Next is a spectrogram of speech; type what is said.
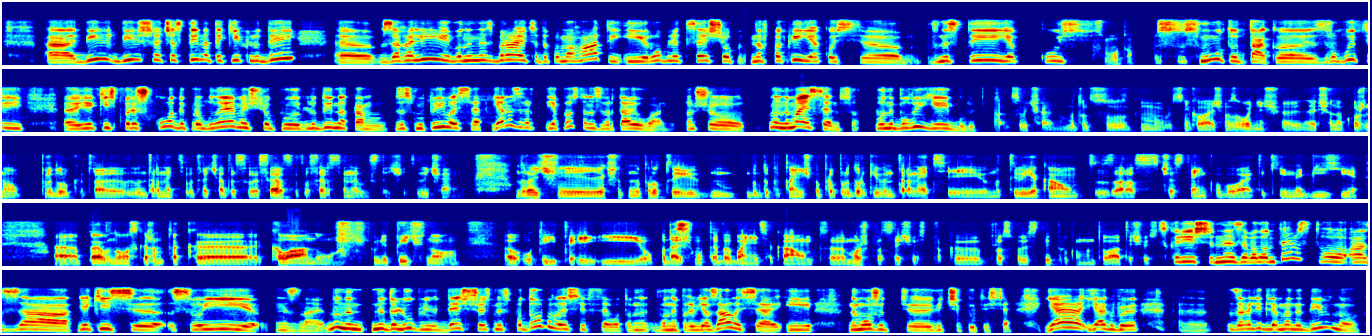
Е, біль, Більша частина таких людей е, взагалі вони не збираються допомагати і роблять це, щоб навпаки якось е, внести якусь смуту, смуту, так зробити якісь перешкоди, проблеми, щоб людина там засмутилася. Я не звер... я просто не звертаю уваги, тому що ну немає сенсу. Вони були, є і будуть. Так, звичайно. Ми тут ми з Ніколаєвичем згодні, що якщо на кожного придурка в інтернеті витрачати своє серце, то серця не вистачить, звичайно. До речі, якщо ти не проти, буде питання про придурки в інтернеті. На твій аккаунт зараз частенько бувають такі набіги е, певного, скажімо так, е, клану політичного. Е, у Твіттері і у подальшому тебе банять аккаунт. Е, можеш про це щось розповісти, прокоментувати щось? Скоріше не за волонтерство, а за якісь е, свої не знаю, ну не недолюблюють, десь щось не сподобалось, і все. От вони вони прив'язалися і не можуть відчепитися. Я якби взагалі для мене дивно.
